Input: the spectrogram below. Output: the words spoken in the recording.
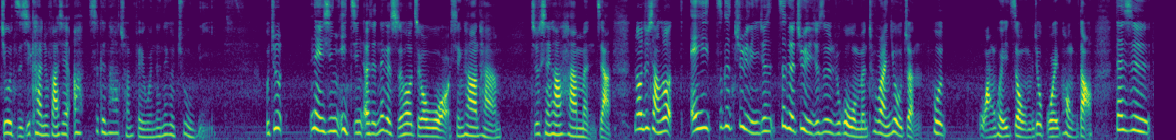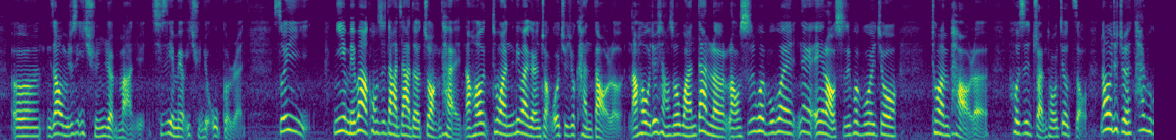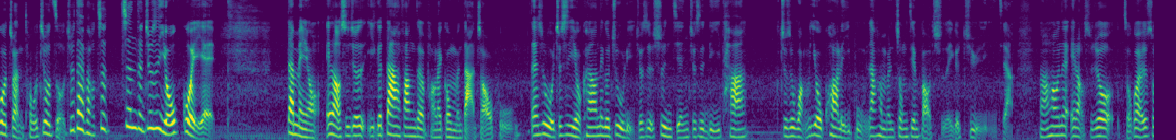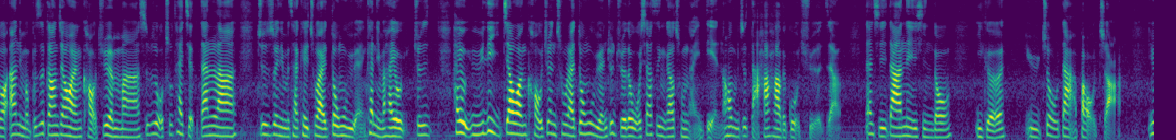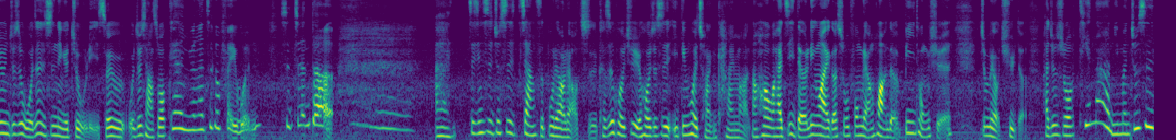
结果仔细看就发现啊，是跟他传绯闻的那个助理，我就内心一惊，而且那个时候只有我先看到他，就先看到他们这样，那我就想说，哎，这个距离就是这个距离就是，如果我们突然右转或往回走，我们就不会碰到。但是呃，你知道我们就是一群人嘛，其实也没有一群，就五个人，所以。你也没办法控制大家的状态，然后突然另外一个人转过去就看到了，然后我就想说完蛋了，老师会不会那个 A 老师会不会就突然跑了，或是转头就走？然后我就觉得他如果转头就走，就代表这真的就是有鬼耶。但没有 A 老师就是一个大方的跑来跟我们打招呼，但是我就是有看到那个助理就是瞬间就是离他。就是往右跨了一步，让他们中间保持了一个距离，这样。然后那 A 老师就走过来就说：“啊，你们不是刚交完考卷吗？是不是我出太简单啦？就是所以你们才可以出来动物园，看你们还有就是还有余力交完考卷出来动物园，就觉得我下次应该要出难一点。然后我们就打哈哈的过去了，这样。但其实大家内心都一个宇宙大爆炸，因为就是我认识那个助理，所以我就想说，看原来这个绯闻是真的。”哎，这件事就是这样子不了了之。可是回去以后就是一定会传开嘛。然后我还记得另外一个说风凉话的 B 同学就没有去的，他就说：“天呐，你们就是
